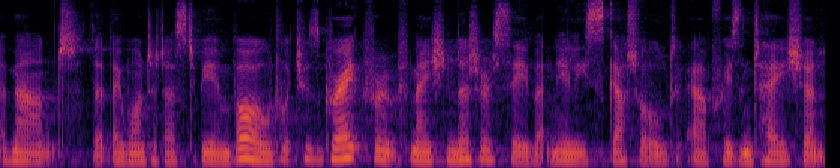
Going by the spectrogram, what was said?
amount that they wanted us to be involved, which was great for information literacy, but nearly scuttled our presentation.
